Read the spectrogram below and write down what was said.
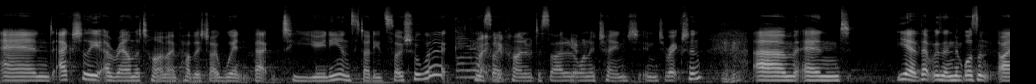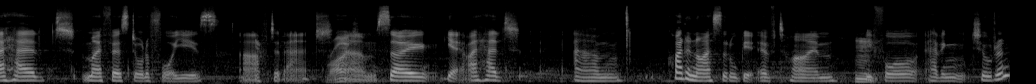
And actually, around the time I published, I went back to uni and studied social work because I yep. kind of decided Yep. I want to change in direction. Um, and yeah, that was, and it wasn't, I had my first daughter four years after that. Right. Um, so yeah, I had um, quite a nice little bit of time before having children.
